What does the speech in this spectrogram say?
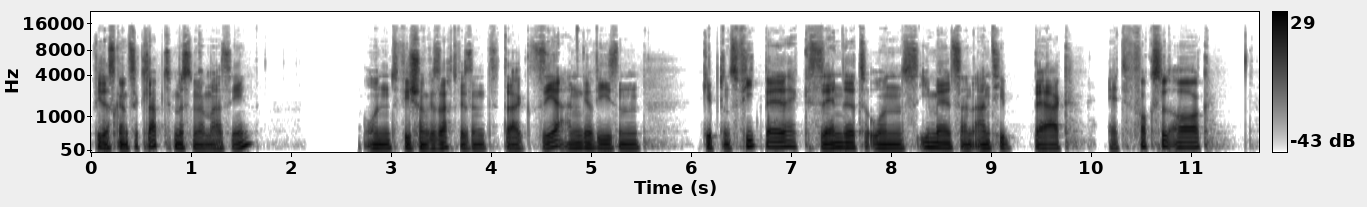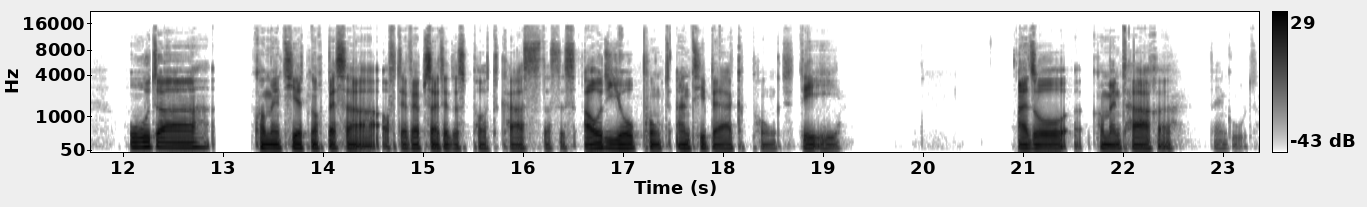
Wie das Ganze klappt, müssen wir mal sehen. Und wie schon gesagt, wir sind da sehr angewiesen. Gebt uns Feedback, sendet uns E-Mails an antiberg.foxel.org oder kommentiert noch besser auf der Webseite des Podcasts. Das ist audio.antiberg.de. Also Kommentare wären gut.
